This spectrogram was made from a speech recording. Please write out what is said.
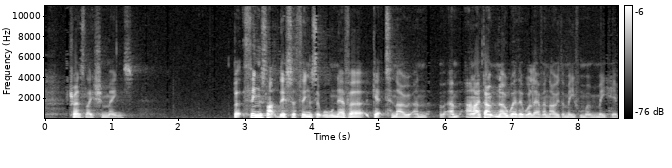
translation means. But things like this are things that we'll never get to know, and, um, and I don't know whether we'll ever know them even when we meet him.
